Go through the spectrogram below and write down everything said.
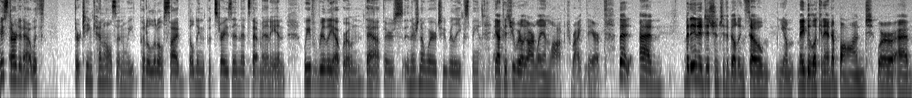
we started out with 13 kennels and we put a little side building to put strays in that's that many and we've really outgrown that. There's and there's nowhere to really expand Yeah, because you really are landlocked right there. But um, but in addition to the building, so you know maybe looking at a bond where um,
